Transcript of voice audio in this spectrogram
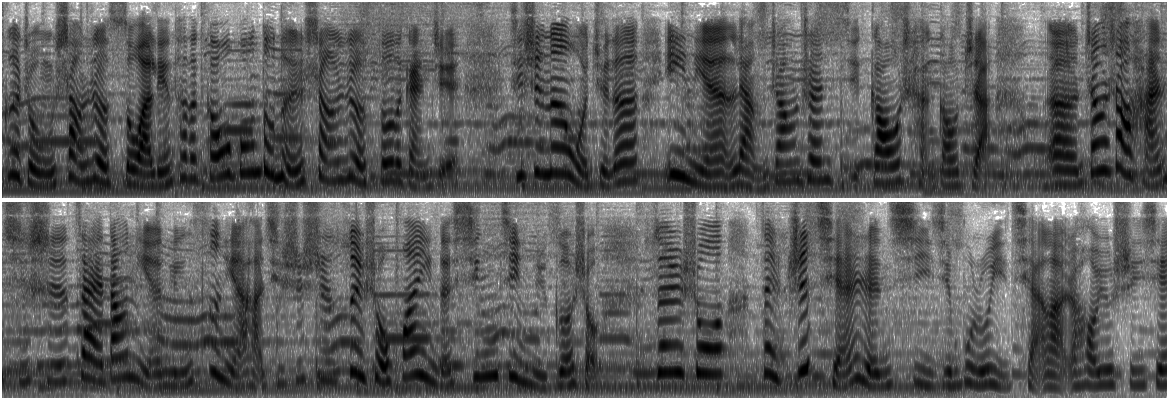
各种上热搜啊，连她的高光都能上热搜的感觉。其实呢，我觉得一年两张专辑，高产高质啊。嗯，张韶涵其实，在当年零四年哈、其实是最受欢迎的新晋女歌手。虽然说在之前人气已经不如以前了，然后又是一些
